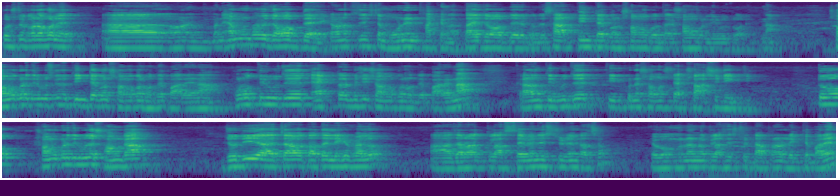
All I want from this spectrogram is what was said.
প্রশ্ন করা হলে মানে এমনভাবে জবাব দেয়, কারণ হচ্ছে জিনিসটা মনে থাকে না, তাই জবাব দেয় এরকম স্যার, তিনটা কোণ সমকোণ তাকে সমকোণী ত্রিভুজ বলে। না। সমকোণী ত্রিভুজ কিন্তু তিনটা কোণ সমকোণ হতে পারে না। কোনো ত্রিভুজের একটার বেশি সমকোণ হতে পারে না, কারণ ত্রিভুজের তিন কোণের সমষ্টি একশো আশি ডিগ্রি। তো সমকোণী ত্রিভুজের সংজ্ঞা, যদি চাও তাদের লিখে ফেলো। যারা ক্লাস সেভেনের স্টুডেন্ট আছো এবং অন্যান্য ক্লাসের স্টুডেন্ট আপনারাও লিখতে পারেন।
